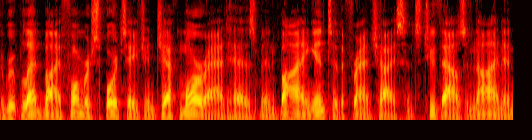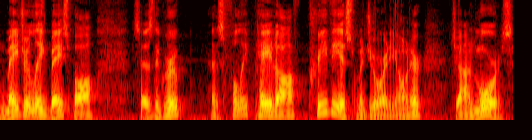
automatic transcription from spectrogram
A group led by former sports agent Jeff Moorad has been buying into the franchise since 2009, and Major League Baseball says the group has fully paid off previous majority owner John Moores.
